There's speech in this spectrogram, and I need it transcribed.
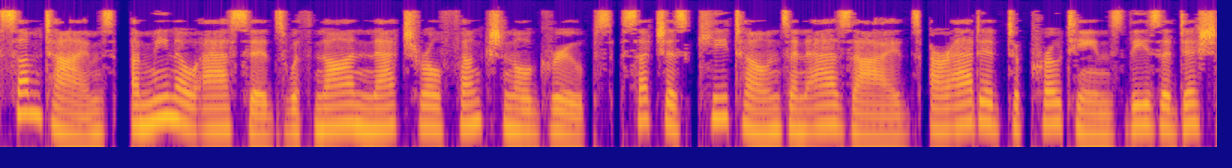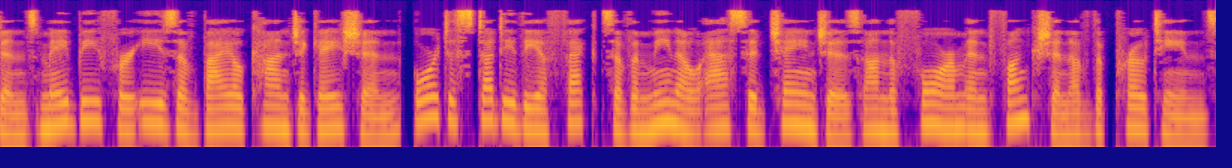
Sometimes, amino acids with non-natural functional groups such as ketones and azides are added to proteins these additions may be for ease of bioconjugation, or to study the effects of amino acid changes on the form and function of the proteins.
